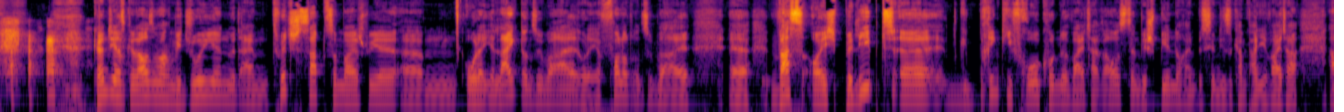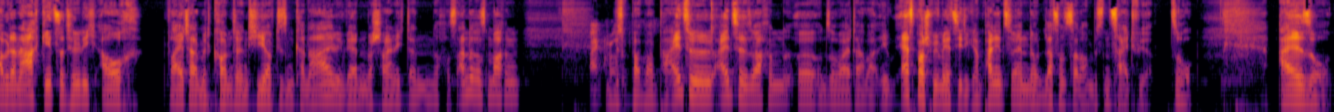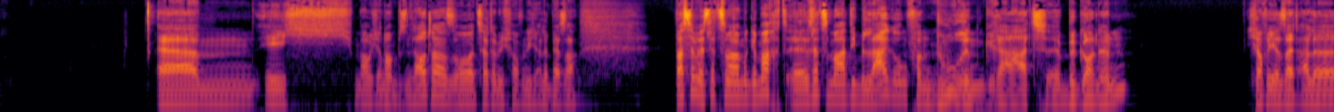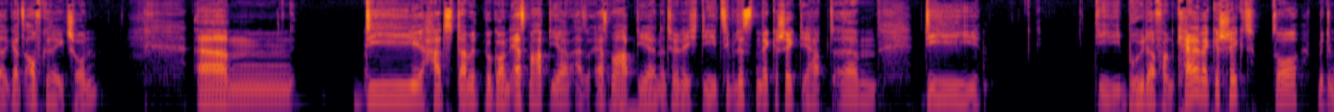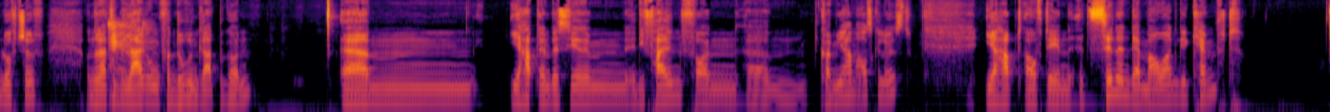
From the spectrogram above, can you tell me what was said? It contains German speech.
könnt ihr das genauso machen wie Julian mit einem Twitch-Sub zum Beispiel. Ähm, oder ihr liked uns überall oder ihr followt uns überall. Äh, was euch beliebt, äh, bringt die frohe Kunde weiter raus, denn wir spielen noch ein bisschen diese Kampagne weiter. Aber danach geht es natürlich auch weiter mit Content hier auf diesem Kanal. Wir werden wahrscheinlich dann noch was anderes machen. Ein paar, ein paar Einzel, Einzelsachen äh, und so weiter. Aber erstmal spielen wir jetzt hier die Kampagne zu Ende und lassen uns da noch ein bisschen Zeit für. So. Also. Ähm, ich mache mich auch noch ein bisschen lauter. So, jetzt hört ihr mich hoffentlich alle besser. Was haben wir das letzte Mal gemacht? Äh, das letzte Mal hat die Belagerung von Durengrad äh, begonnen. Ich hoffe, ihr seid alle ganz aufgeregt schon. Ähm, die hat damit begonnen. Erstmal habt ihr, also erstmal habt ihr natürlich die Zivilisten weggeschickt, ihr habt ähm, die, die, die Brüder von Cal weggeschickt, so, mit dem Luftschiff. Und dann hat die Belagerung von Durengrad begonnen. Ähm, ihr habt ein bisschen die Fallen von ähm, haben ausgelöst. Ihr habt auf den Zinnen der Mauern gekämpft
